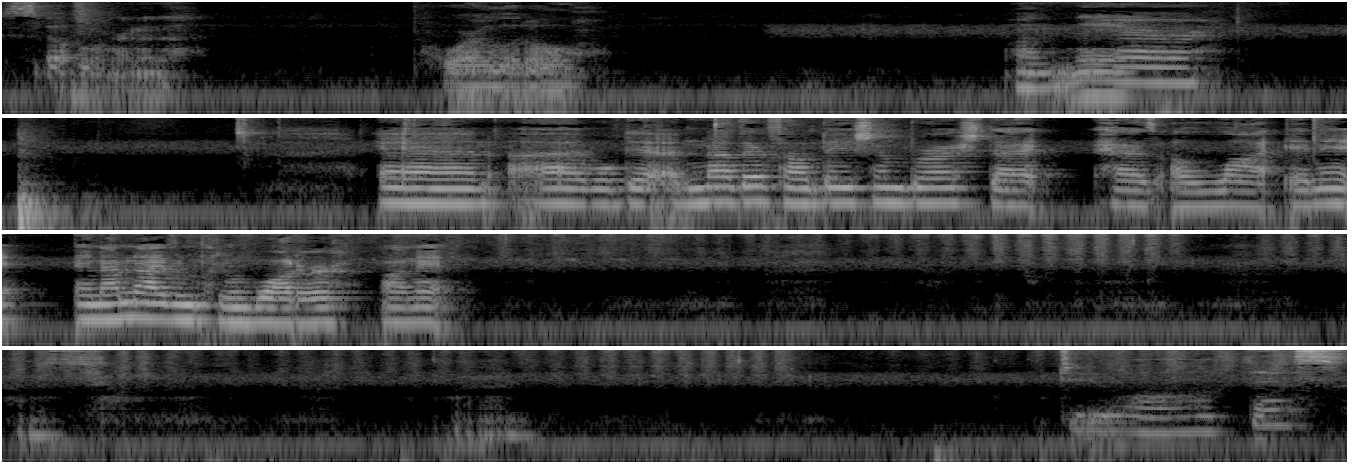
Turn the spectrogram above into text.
So we're going to pour a little on there. And I will get another foundation brush that has a lot in it. And I'm not even putting water on it. do all of this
